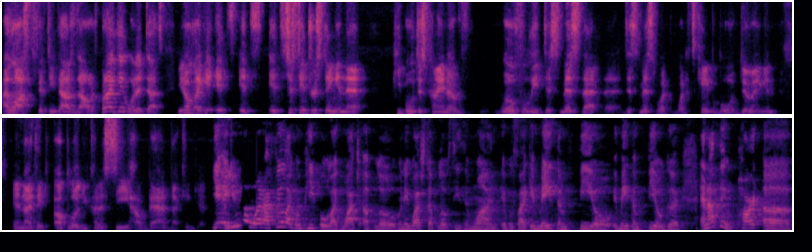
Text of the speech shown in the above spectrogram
I lost fifteen thousand dollars, but I get what it does. You know, like it, it's it's it's just interesting in that people just kind of willfully dismiss that uh, dismiss what what it's capable of doing and and i think upload you kind of see how bad that can get yeah and you know what i feel like when people like watch upload when they watched upload season one it was like it made them feel it made them feel good and i think part of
